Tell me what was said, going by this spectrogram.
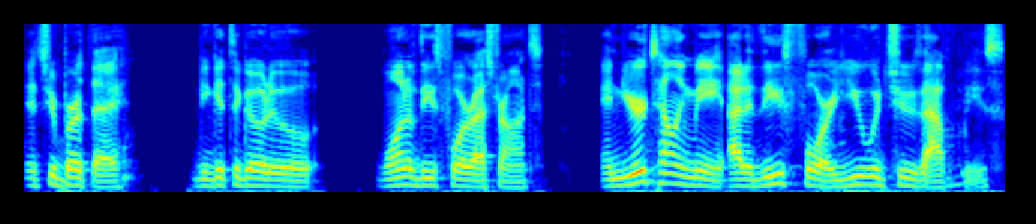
it's your birthday. You get to go to one of these four restaurants, and you're telling me out of these four, you would choose Applebee's.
